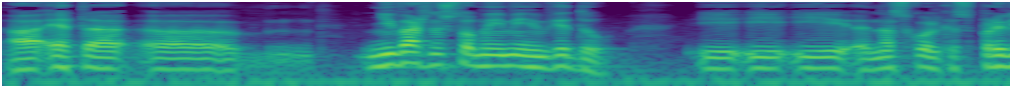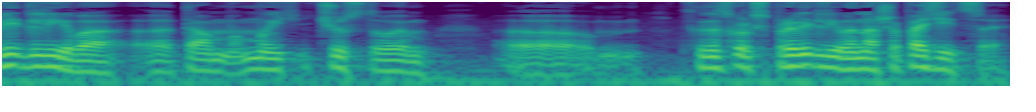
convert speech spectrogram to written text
а это э, не важно, что мы имеем в виду, и, и, и насколько справедливо э, там мы чувствуем э, насколько справедлива наша позиция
